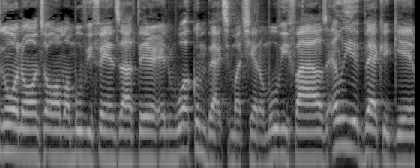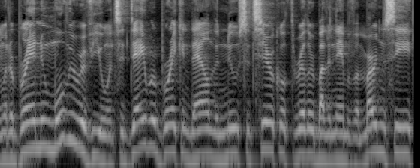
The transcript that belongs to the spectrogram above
is going on to all my movie fans out there, and welcome back to my channel, Movie Files. Elliot back again with a brand new movie review, and today we're breaking down the new satirical thriller by the name of Emergency.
